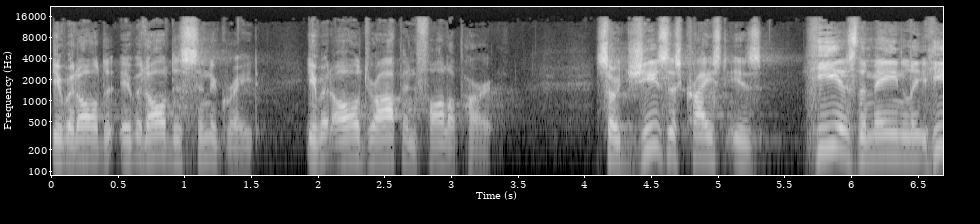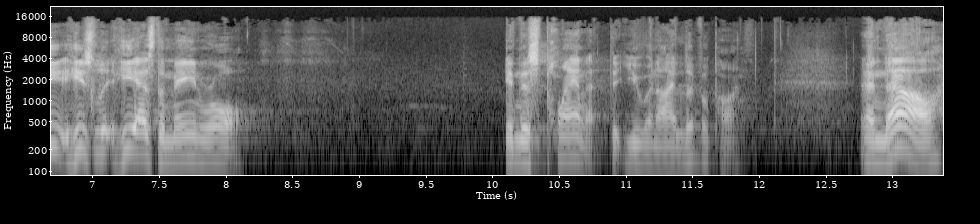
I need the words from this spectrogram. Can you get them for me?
it would all, it would all disintegrate. It would all drop and fall apart. So Jesus Christ is, he is the main, he, he's, he has the main role in this planet that you and I live upon. And now,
